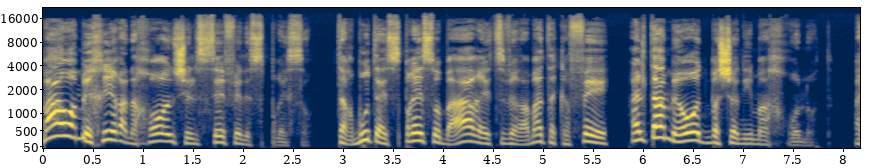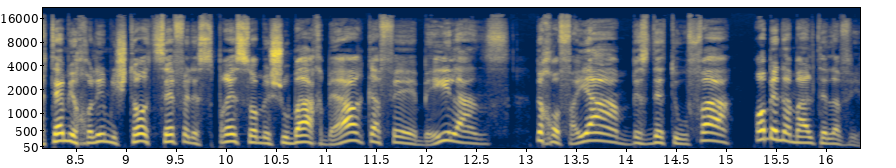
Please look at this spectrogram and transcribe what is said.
מהו המחיר הנכון של ספל אספרסו? תרבות האספרסו בארץ ורמת הקפה עלתה מאוד בשנים האחרונות. אתם יכולים לשתות ספל אספרסו משובח בהר קפה, באילנס, בחוף הים, בשדה תעופה או בנמל תל אביב.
